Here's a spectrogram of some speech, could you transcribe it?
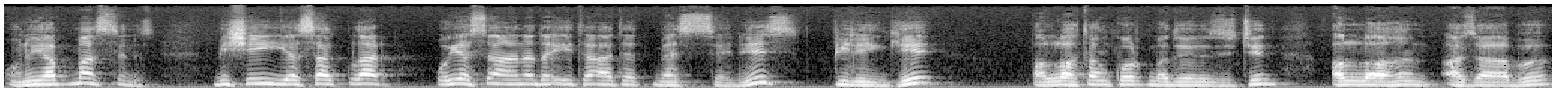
Onu yapmazsınız. Bir şeyi yasaklar. O yasağına da itaat etmezseniz bilin ki Allah'tan korkmadığınız için Allah'ın azabı,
